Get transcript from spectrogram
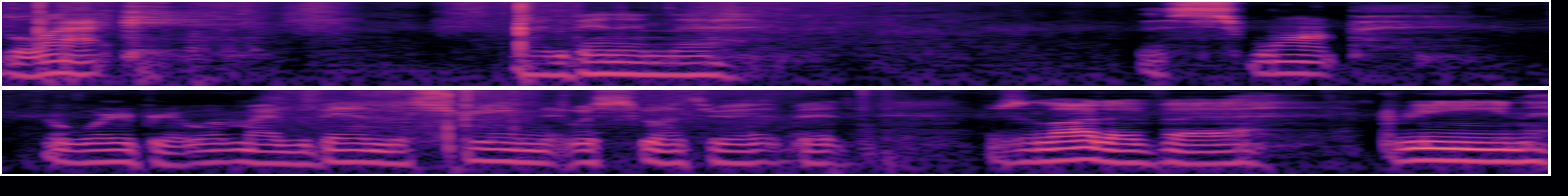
Black. Might have been in the the swamp or wherever it might have been the stream that was going through it but there's a lot of uh, green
